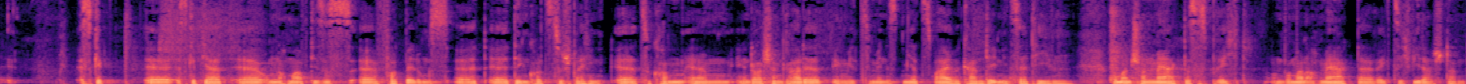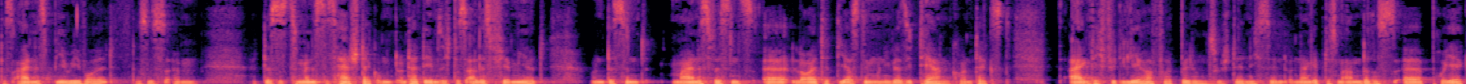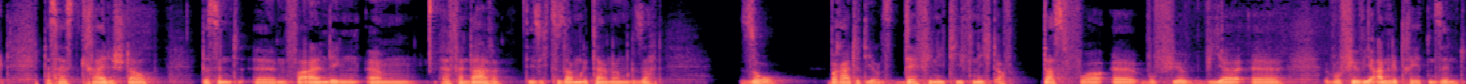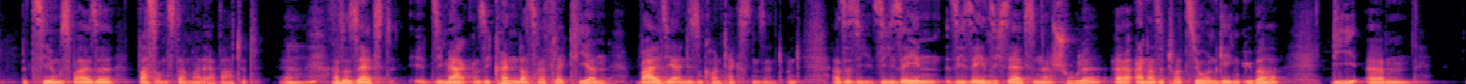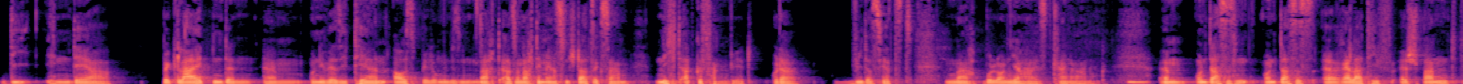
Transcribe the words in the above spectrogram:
es gibt äh, es gibt ja, äh, um nochmal auf dieses äh, Fortbildungsding äh, äh, kurz zu sprechen äh, zu kommen, ähm, in Deutschland gerade irgendwie zumindest mir zwei bekannte Initiativen, wo man schon merkt, dass es bricht und wo man auch merkt, da regt sich Widerstand. Das eine ist B-Revolt, das ist, ähm, das ist zumindest das Hashtag, unter dem sich das alles firmiert. Und das sind meines Wissens äh, Leute, die aus dem universitären Kontext eigentlich für die Lehrerfortbildung zuständig sind. Und dann gibt es ein anderes äh, Projekt, das heißt Kreidestaub. Das sind ähm, vor allen Dingen ähm, Referendare, die sich zusammengetan haben und gesagt, so bereitet ihr uns definitiv nicht auf das vor, äh, wofür wir, äh, wofür wir angetreten sind, beziehungsweise was uns da mal erwartet. Ja. Mhm. Also selbst, sie merken, sie können das reflektieren, weil sie ja in diesen Kontexten sind. Und also sie, sie sehen, sie sehen sich selbst in der Schule äh, einer Situation gegenüber, die, ähm, die in der begleitenden ähm, universitären Ausbildung, in diesem nach, also nach dem ersten Staatsexamen, nicht abgefangen wird oder wie das jetzt nach Bologna heißt, keine Ahnung. Mhm. Ähm, und das ist, und das ist äh, relativ äh, spannend,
